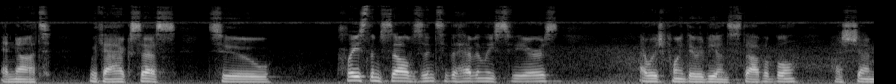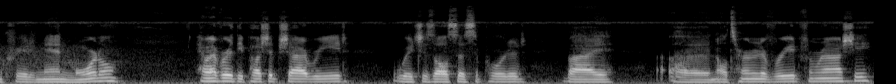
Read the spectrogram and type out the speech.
and not with access to place themselves into the heavenly spheres, at which point they would be unstoppable. Hashem created man mortal. However, the pashut pshat read, which is also supported by uh, an alternative read from Rashi,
